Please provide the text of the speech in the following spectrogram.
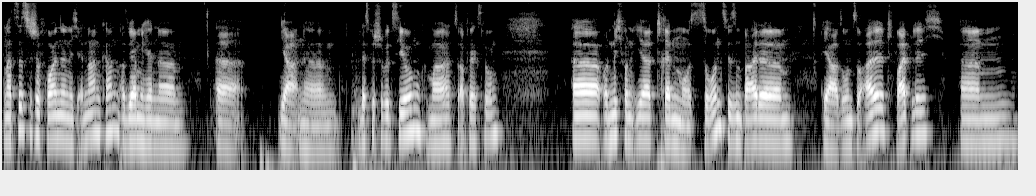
narzisstische Freundin nicht ändern kann. Also wir haben hier eine, äh, ja, eine lesbische Beziehung, mal zur Abwechslung, äh, und mich von ihr trennen muss. Zu uns, wir sind beide, ja, so und so alt, weiblich, ähm,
